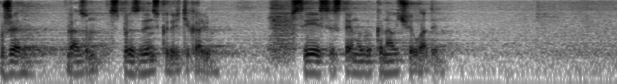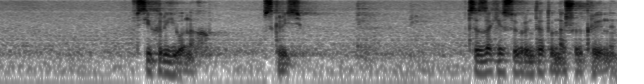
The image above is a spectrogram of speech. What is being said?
вже разом з президентською вертикалю всієї системи виконавчої влади в всіх регіонах скрізь. Це захист суверенітету нашої країни,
